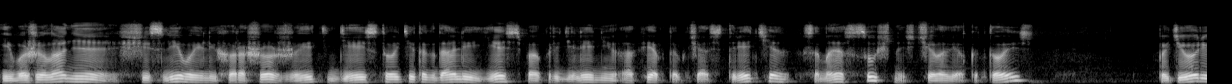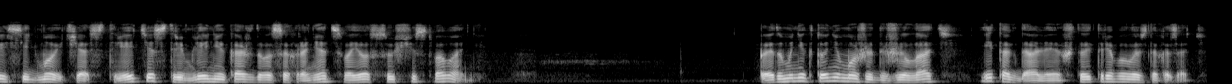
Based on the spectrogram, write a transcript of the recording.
Ибо желание счастливо или хорошо жить, действовать и так далее есть по определению аффектов часть третья самая сущность человека, то есть по теории седьмой часть третья стремление каждого сохранять свое существование. Поэтому никто не может желать и так далее, что и требовалось доказать.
